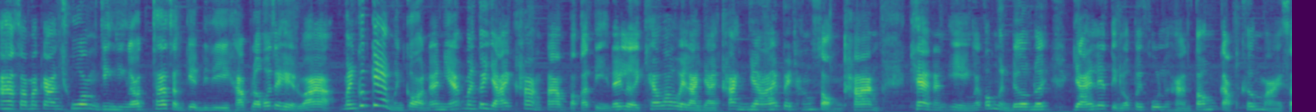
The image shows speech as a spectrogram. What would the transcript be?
อาสมการช่วงจริง ๆ แล้วถ้าสังเกตดีๆครับ เราก็จะเห็นว่ามันก็แก้เหมือนก่อนหน้านี้มันก็ย้ายข้างตามปกติได้เลย แค่ว่าเวลาย้ายข้างย้ายไปทั้งสองข้าง แค่นั้นเองแล้วก็เหมือนเดิมเลย ย้ายเลขติดลบไปคูณหารต้องกับเครื่องหมายเส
